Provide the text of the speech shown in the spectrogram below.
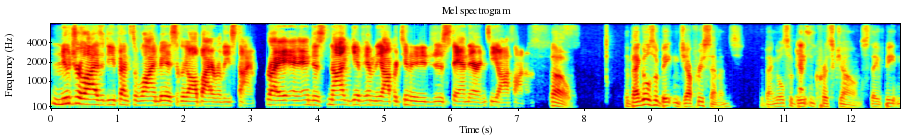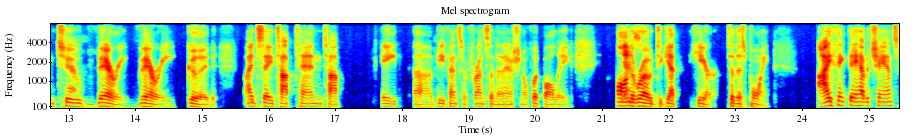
neutralize a defensive line basically all by release time, right? And, and just not give him the opportunity to just stand there and tee off on him. So the Bengals have beaten Jeffrey Simmons. The Bengals have yes. beaten Chris Jones. They've beaten two yeah. very, very good, I'd say top 10, top eight uh, defensive fronts in the National Football League on yes. the road to get here to this point. I think they have a chance,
